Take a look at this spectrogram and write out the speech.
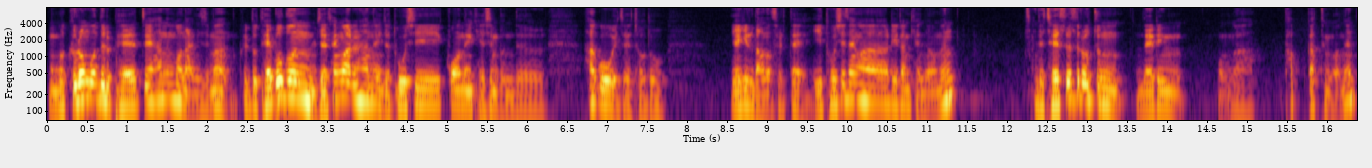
뭔가 그런 분들을 배제하는 건 아니지만 그래도 대부분 이제 생활을 하는 이제 도시권에 계신 분들하고 이제 저도 얘기를 나눴을 때 이 도시 생활이란 개념은 이제 제 스스로 좀 내린 뭔가 답 같은 거는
